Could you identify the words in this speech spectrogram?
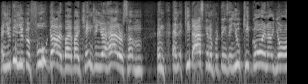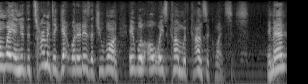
and you think you could fool God by, by changing your hat or something, and, and keep asking Him for things, and you keep going your own way and you're determined to get what it is that you want, it will always come with consequences. Amen.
